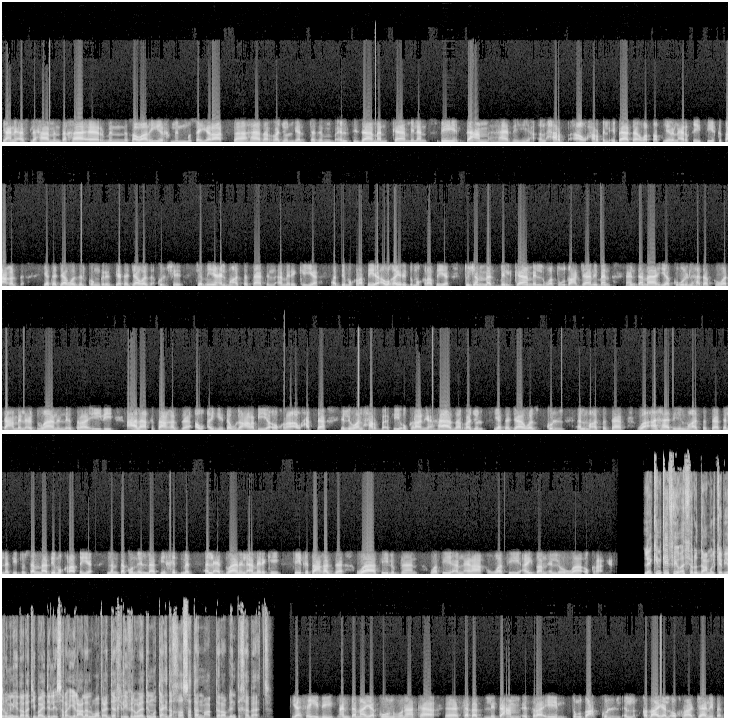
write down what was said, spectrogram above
يعني أسلحة من ذخائر من صواريخ من مسيرات. فهذا الرجل يلتزم التزاما كاملا بدعم هذه الحرب أو حرب الإبادة والتطهير العرقي في قطاع غزة. يتجاوز الكونغرس يتجاوز كل شيء. جميع المؤسسات الأمريكية الديمقراطية أو غير الديمقراطية تجمد بالكامل وتوضع جانبا عندما يكون الهدف هو دعم العدوان الإسرائيلي على قطاع غزة أو أي دولة عربية أخرى أو حتى اللي هو الحرب في أوكرانيا، هذا الرجل يتجاوز كل المؤسسات وهذه المؤسسات التي تسمى ديمقراطية لم تكن إلا في خدمة العدوان الأمريكي في قطاع غزة وفي لبنان وفي العراق وفي أيضا اللي هو أوكرانيا. لكن كيف يؤثر الدعم الكبير من إدارة بايدن لإسرائيل على الوضع الداخلي في الولايات المتحدة خاصة مع اقتراب الانتخابات؟ يا سيدي عندما يكون هناك آه، سبب لدعم إسرائيل توضع كل القضايا الأخرى جانبا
